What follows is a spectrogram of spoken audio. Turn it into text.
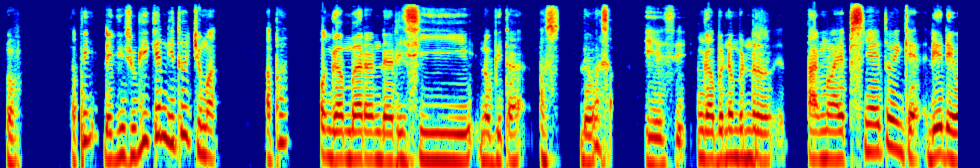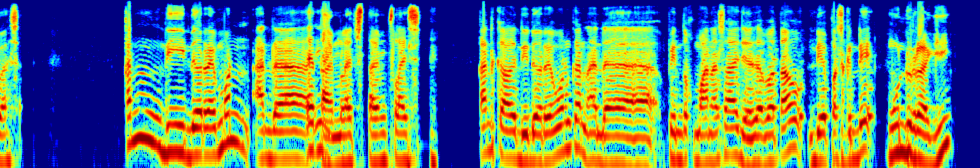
Loh, tapi Deki Sugi kan itu cuma apa penggambaran dari si Nobita pas dewasa. iya sih Nggak bener-bener time lapse-nya itu yang kayak dia dewasa. kan di Doraemon ada Eh time lapse, time flies. kan kalau di Doraemon kan ada pintu ke mana saja. Siapa tahu dia pas gede mundur lagi.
